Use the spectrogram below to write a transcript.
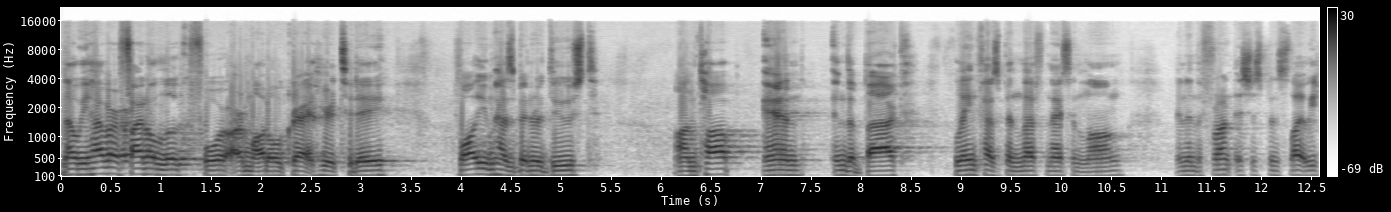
Now we have our final look for our model Grant here today. Volume has been reduced on top and in the back Length has been left nice and long, and in the front it's just been slightly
